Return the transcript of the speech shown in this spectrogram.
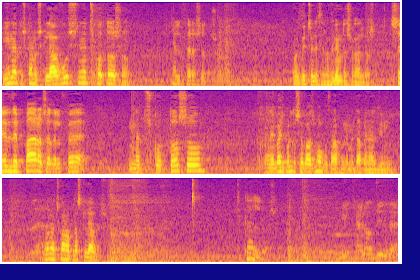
ή να τους κάνω σκλάβους ή να τους σκοτώσω. Ελευθέρωσέ τους. Όχι, δεν τους ελευθερώ, δεν είμαι τόσο καλός. Save the parrots, αδελφέ. να τους σκοτώσω ανεβάζει πολύ το σεβασμό που θα έχουν μετά απέναντί μου. Εγώ να τους κάνω απλά σκλάβους. Τι καλός. We cannot do that.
